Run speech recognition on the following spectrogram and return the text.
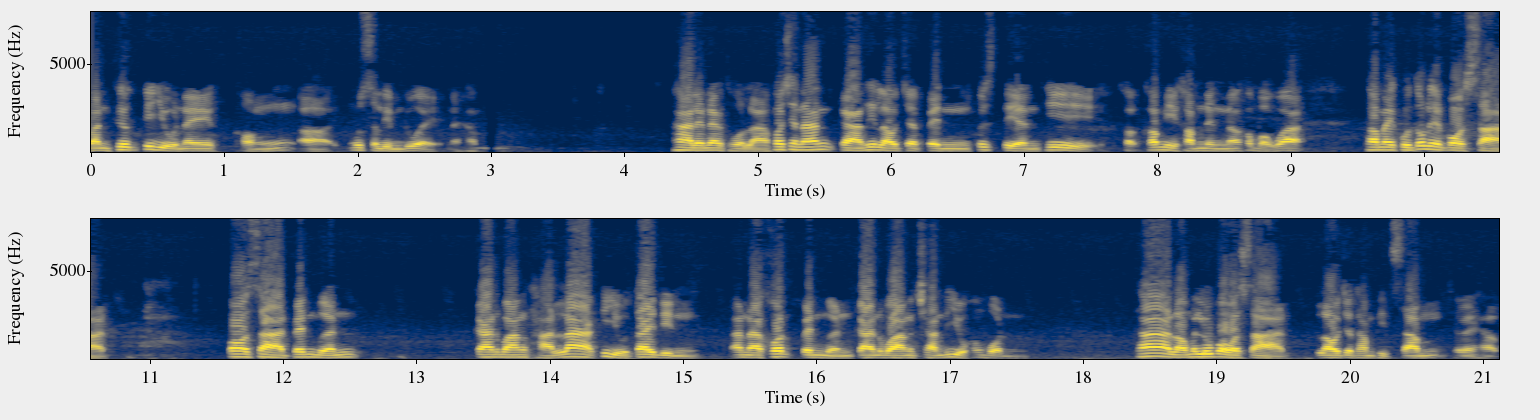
บันทึกที่อยู่ในของอมุสลิมด้วยนะครับห้าเล่มแรกโทราเพราะฉะนั้นการที่เราจะเป็นคริสเตียนที่เขาเขามีคำหนึ่งเนาะเขาบอกว่าทำไมคุณต้องเรียนประวัติศาสตร์ประวัติศาสตร์เป็นเหมือนการวางฐานรากที่อยู่ใต้ดิน อนาคตเป็นเหมือนการวางชั้นที่อยู่ข้างบน ถ้าเราไม่รู้ประวัติศาสตร์ เราจะทำผิดซ้ำใช่ไหมครับ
